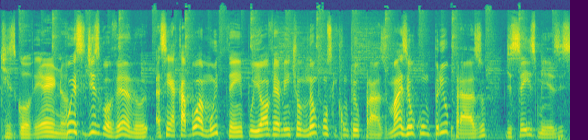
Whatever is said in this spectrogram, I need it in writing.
Desgoverno. com esse desgoverno, assim, acabou há muito tempo e obviamente eu não consegui cumprir o prazo. Mas eu cumpri o prazo de seis meses,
